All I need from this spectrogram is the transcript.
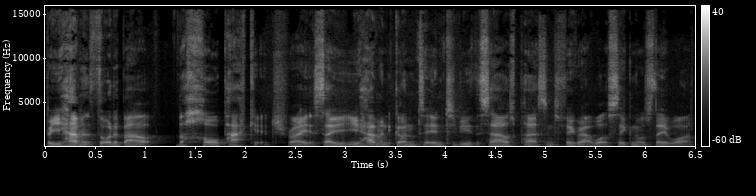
But you haven't thought about the whole package, right? So you haven't gone to interview the salesperson to figure out what signals they want.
